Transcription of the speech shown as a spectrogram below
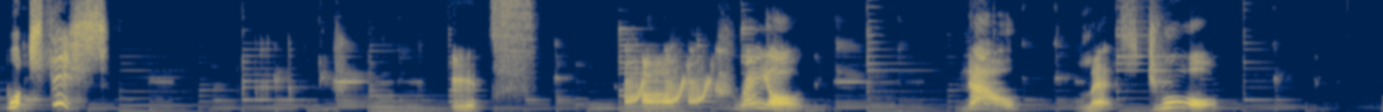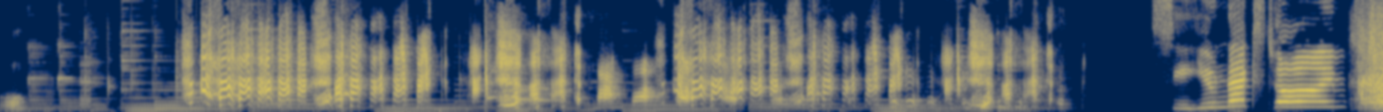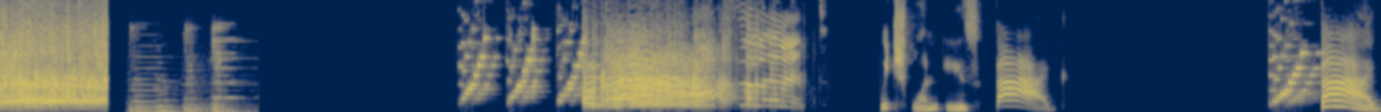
What's this? It's a crayon. Now, let's draw. See you next time! Excellent! Which one is bag? Bag.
